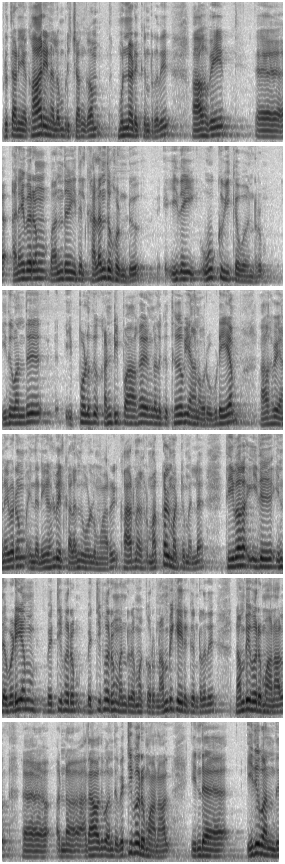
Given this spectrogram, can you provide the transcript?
பிரித்தானிய காரிய நலம்புரி சங்கம் முன்னெடுக்கின்றது. ஆகவே அனைவரும் வந்து இதில் கலந்து கொண்டு இதை ஊக்குவிக்க வேண்டும். இது வந்து இப்பொழுது கண்டிப்பாக எங்களுக்கு தேவையான ஒரு விடயம். ஆகவே அனைவரும் இந்த நிகழ்வில் கலந்து கொள்ளுமாறு கார்நகர் மக்கள் மட்டுமல்ல திவ இது இந்த விடயம் வெற்றி பெறும் வெற்றி பெறும் என்று நமக்கு ஒரு நம்பிக்கை இருக்கின்றது. நம்பி வருமானால் அதாவது வந்து வெற்றி பெறுமானால் இந்த இது வந்து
